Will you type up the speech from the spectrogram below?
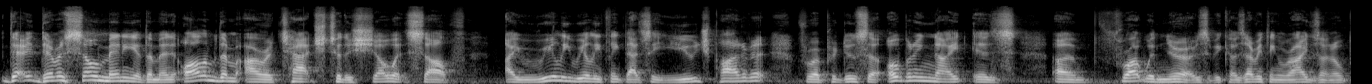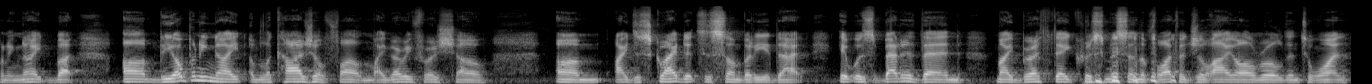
There, there are so many of them, and all of them are attached to the show itself. I really, really think that's a huge part of it for a producer. Opening night is um, fraught with nerves because everything rides on opening night. But um, the opening night of La Cage aux Folles, my very first show, um, I described it to somebody that it was better than my birthday, Christmas, and the 4th of July all rolled into one.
